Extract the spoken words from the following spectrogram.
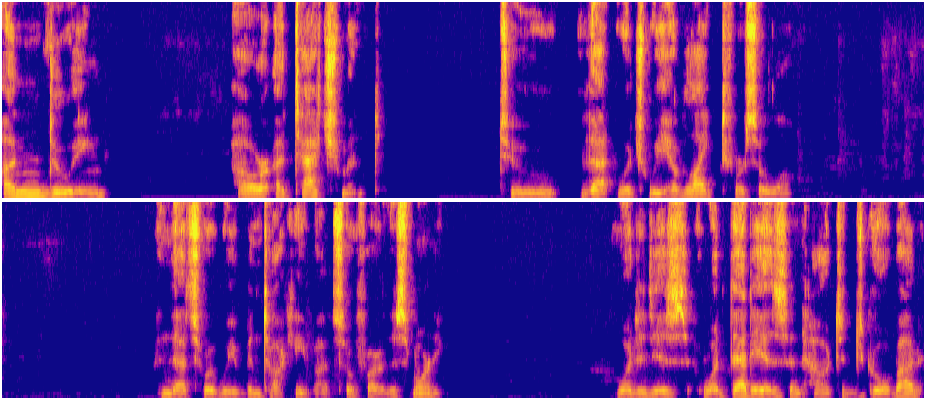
undoing our attachment to that which we have liked for so long. And that's what we've been talking about so far this morning. What it is, what that is, and how to go about it.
